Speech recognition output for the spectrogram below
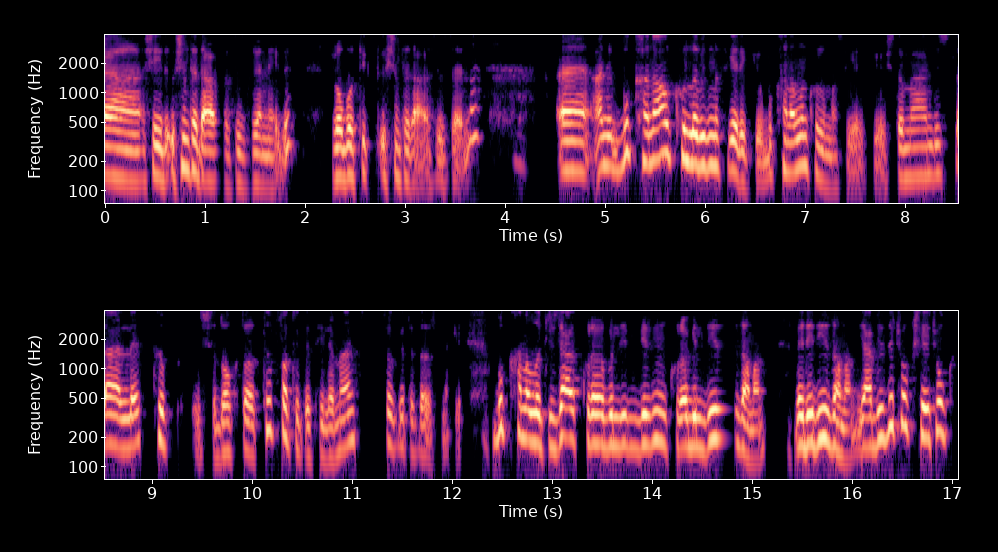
e, şeydi ışın tedavisi üzerineydi. Robotik ışın tedavisi üzerine e, hani bu kanal kurulabilmesi gerekiyor. Bu kanalın kurulması gerekiyor. İşte mühendislerle tıp, işte doktor, tıp fakültesiyle mühendislik fakültesi arasındaki bu kanalı güzel kurabildiği, birinin kurabildiği zaman ve dediği zaman ya bizde çok şey çok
